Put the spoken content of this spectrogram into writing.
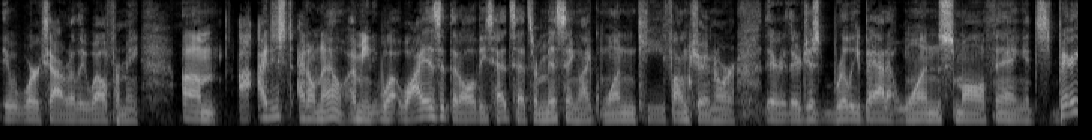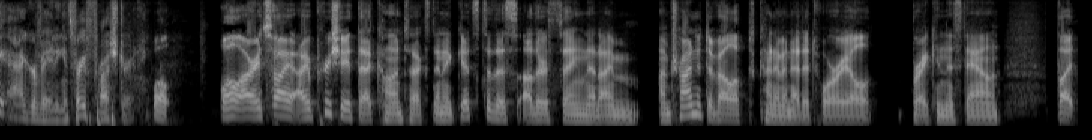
it works out really well for me. Um, I, I, just I don't know. I mean, wh- why is it that all these headsets are missing like one key function, or they're they're just really bad at one small thing? It's very aggravating. It's very frustrating. Well, well, all right. So I, I appreciate that context, and it gets to this other thing that I'm I'm trying to develop kind of an editorial breaking this down but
